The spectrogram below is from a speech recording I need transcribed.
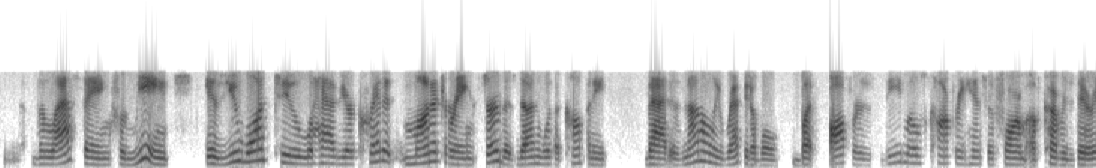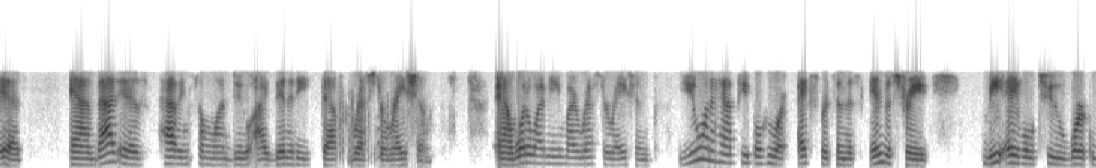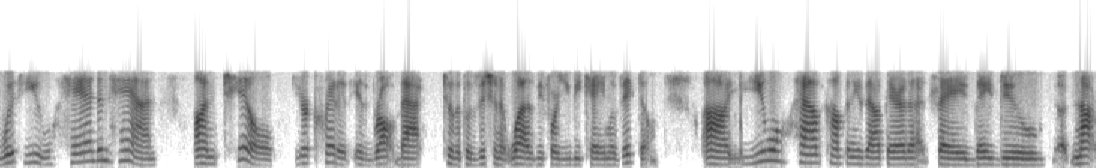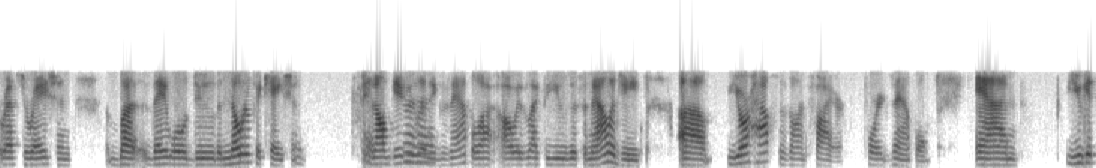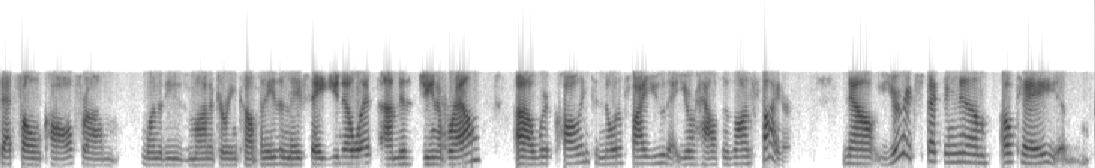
the last thing for me is you want to have your credit monitoring service done with a company that is not only reputable but offers the most comprehensive form of coverage there is, and that is having someone do identity theft restoration. And what do I mean by restoration? You want to have people who are experts in this industry be able to work with you hand in hand until your credit is brought back to the position it was before you became a victim uh, you will have companies out there that say they do uh, not restoration, but they will do the notification. And I'll give you an Mm-hmm. example. I always like to use this analogy. Um, your house is on fire, for example, and you get that phone call from one of these monitoring companies, and they say, "You know what, uh, Ms. Jeanna Brown, uh, we're calling to notify you that your house is on fire. Now, you're expecting them, okay,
